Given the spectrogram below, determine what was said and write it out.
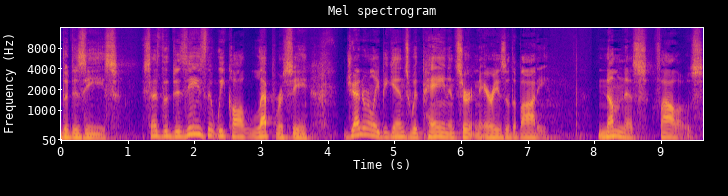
the disease. He says the disease that we call leprosy generally begins with pain in certain areas of the body numbness follows.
